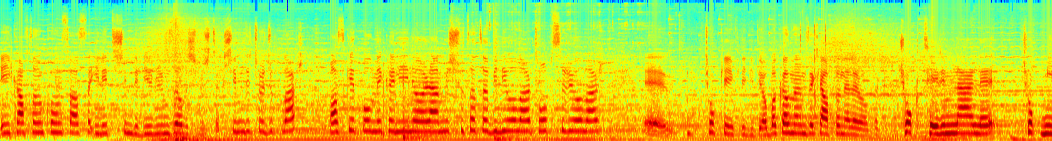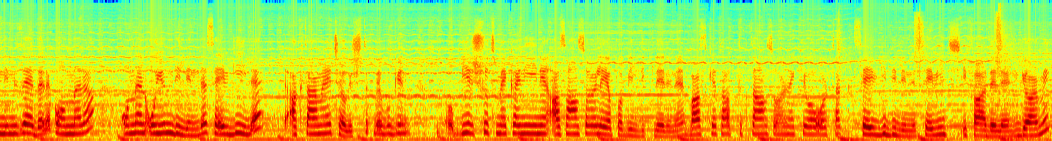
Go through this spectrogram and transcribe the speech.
ilk haftanın konusu aslında iletişimdi. Birbirimize alışmıştık. Şimdi çocuklar basketbol mekaniğini öğrenmiş, şut atabiliyorlar, top sürüyorlar. Ee, çok keyifli gidiyor. Bakalım önümüzdeki hafta neler olacak. Çok terimlerle, çok minimize ederek onlara onların oyun dilinde, sevgiyle aktarmaya çalıştık ve bugün bir şut mekaniğini asansörle yapabildiklerini, basket attıktan sonraki o ortak sevgi dilini, sevinç ifadelerini görmek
